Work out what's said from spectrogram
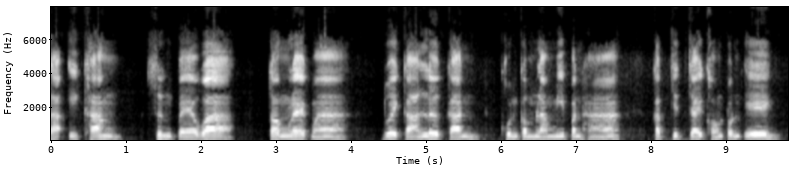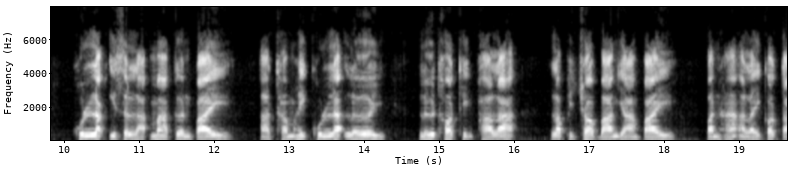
ระอีกครั้ง ซึ่งแปลว่า ต้องแลกมา ด้วยการเลิกกัน คุณกำลังมีปัญหา กับจิตใจของตนเอง คุณรักอิสระมากเกินไป อาจทำให้คุณละเลย หรือทอดทิ้งภาระรับผิดชอบบางอย่างไป ปัญหาอะไรก็ต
